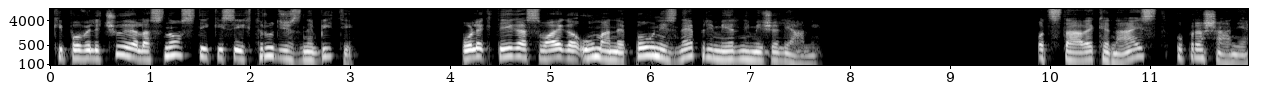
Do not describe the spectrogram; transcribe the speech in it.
ki poveličujejo lasnosti, ki se jih trudiš znebiti. Poleg tega svojega uma ne polni z neprimernimi željami. Odstavek 11. Vprašanje.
